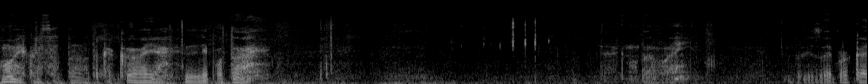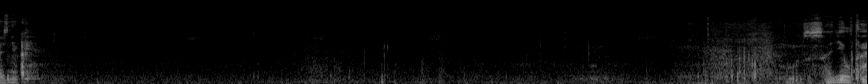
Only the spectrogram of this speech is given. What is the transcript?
Ой, красота-то какая, лепота. Так, ну давай. Вылезай, проказник. Вот засадил-то.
